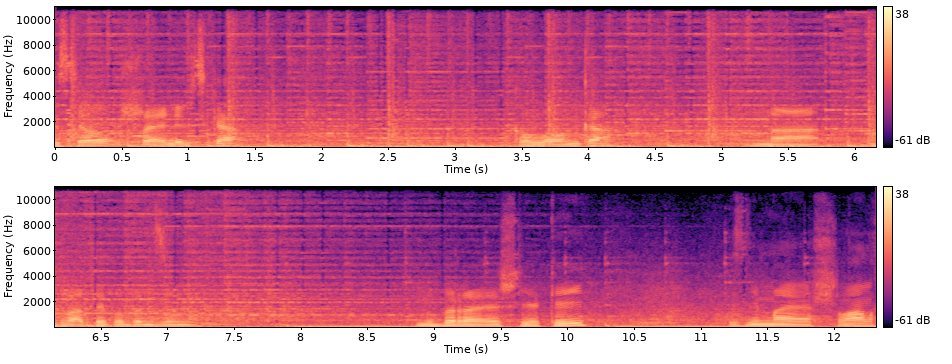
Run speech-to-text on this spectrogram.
Ось шелівська колонка на два типи бензину. Вибираєш який, знімаєш шланг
